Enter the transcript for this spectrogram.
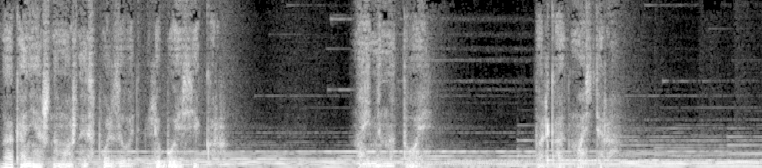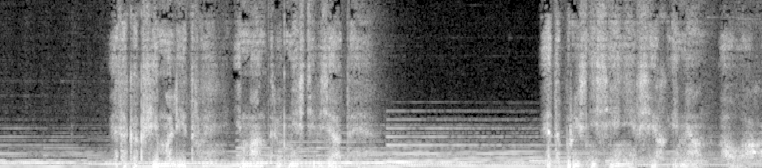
Да, конечно, можно использовать любой зикр, но именно твой, только от мастера. Это как все молитвы и мантры вместе взятые. Это произнесение всех имен Аллаха.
